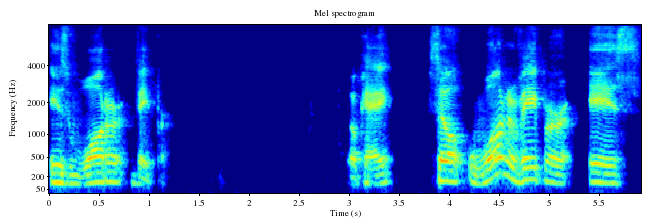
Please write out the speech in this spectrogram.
is water vapor. Okay, so water vapor is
